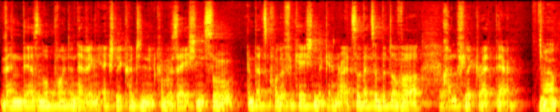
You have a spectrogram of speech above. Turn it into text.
then there's no point in having actually continued conversation. So, and that's qualification again, right? So that's a bit of a conflict right there. Yeah.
